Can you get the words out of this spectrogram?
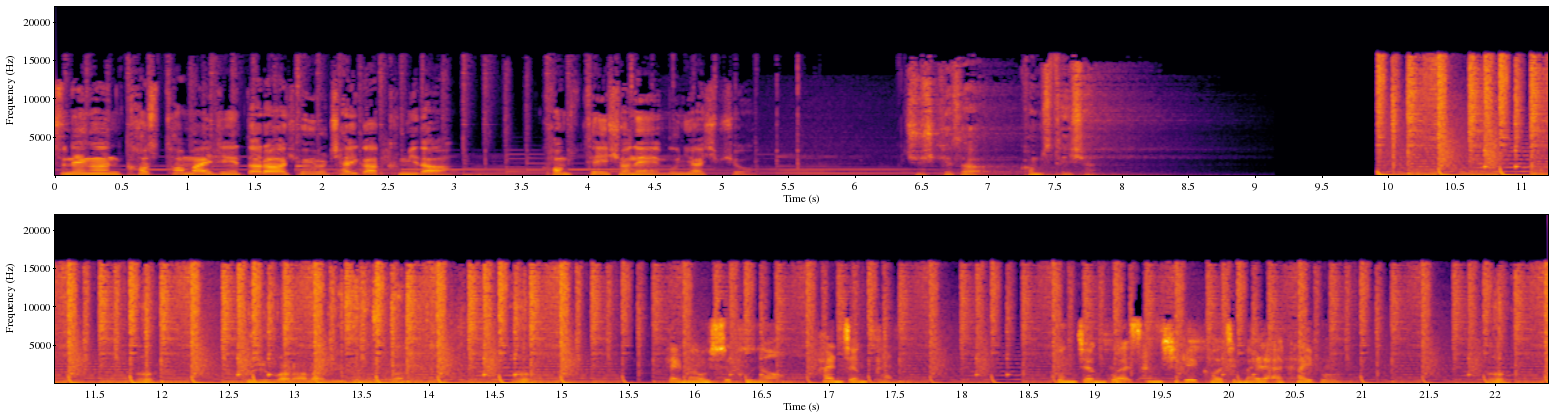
순행은 커스터마이징에 따라 효율 차이가 큽니다. 컴스테이션에 문의하십시오. 주식회사 컴스테이션. 거짓말 안 하는 이건가? 헬마우스 코너 한정판. 공정과 상식의 거짓말 아카이브. 어?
